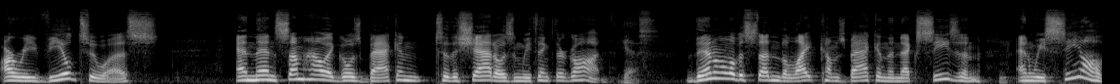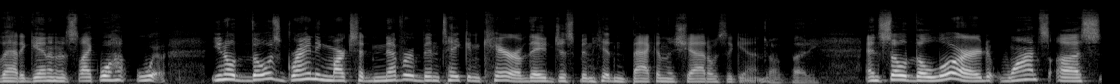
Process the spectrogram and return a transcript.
are revealed to us. And then somehow it goes back into the shadows and we think they're gone. Yes. Then all of a sudden the light comes back in the next season and we see all that again and it's like, well, you know, those grinding marks had never been taken care of. They'd just been hidden back in the shadows again. Oh, buddy. And so the Lord wants us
